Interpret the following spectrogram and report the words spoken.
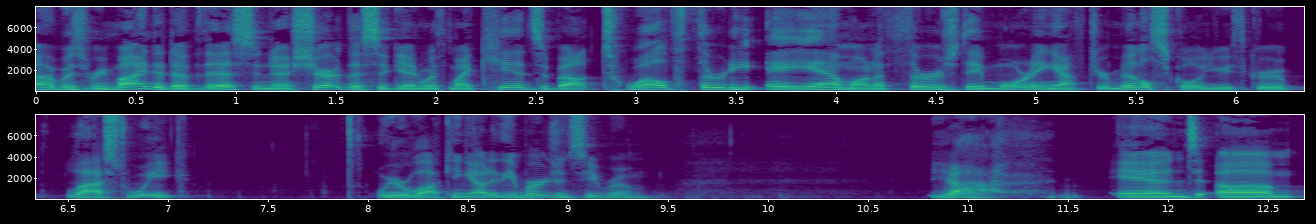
I was reminded of this, and I shared this again with my kids about 12:30 a.m. on a Thursday morning after middle school youth group last week. We were walking out of the emergency room. Yeah, and um,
